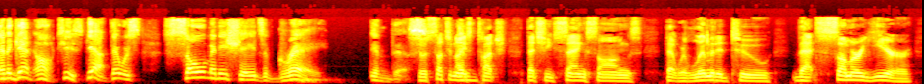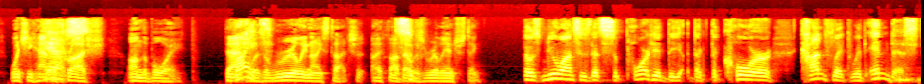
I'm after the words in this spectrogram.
And again, oh, geez, yeah, there was so many shades of gray in this. So was such a nice touch that she sang songs that were limited to that summer year when she had Yes. a crush on the boy. That Right. was a really nice touch. I thought that So- was really interesting. Those nuances that supported the, the the core conflict within this,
